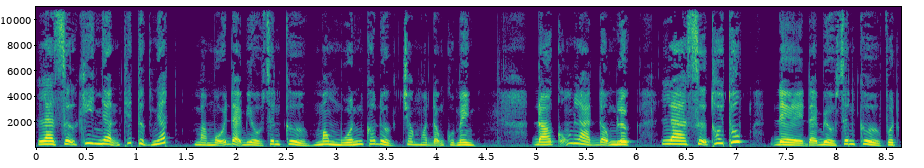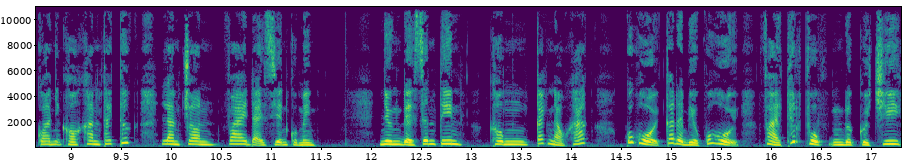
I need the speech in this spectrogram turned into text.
là sự ghi nhận thiết thực nhất mà mỗi đại biểu dân cử mong muốn có được trong hoạt động của mình. Đó cũng là động lực, là sự thôi thúc để đại biểu dân cử vượt qua những khó khăn thách thức, làm tròn vai đại diện của mình. Nhưng để dân tin, không cách nào khác, Quốc hội, các đại biểu Quốc hội phải thuyết phục được cử tri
